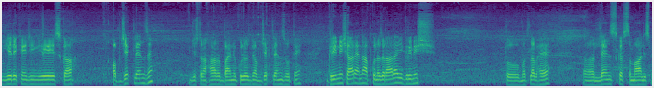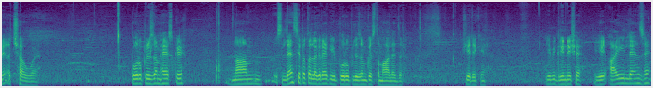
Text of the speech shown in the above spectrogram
ये देखें जी, ये इसका ऑब्जेक्ट लेंस है। जिस तरह हर बाइनोकुलर्स में ऑब्जेक्ट लेंस होते हैं। ग्रीनिश आ रहा है ना, आपको नज़र आ रहा है ये ग्रीनिश तो मतलब है लेंस का इस्तेमाल इसमें अच्छा हुआ है। पोरोप्रिज्म है इसके। नाम इस लेंस से पता लग रहा है कि पोरोप्लिज्म का इस्तेमाल है इधर। ये देखें। ये भी ग्रीनिश है। ये आई लेंस है।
